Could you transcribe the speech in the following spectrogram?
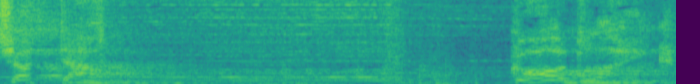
Shut down. Godlike.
